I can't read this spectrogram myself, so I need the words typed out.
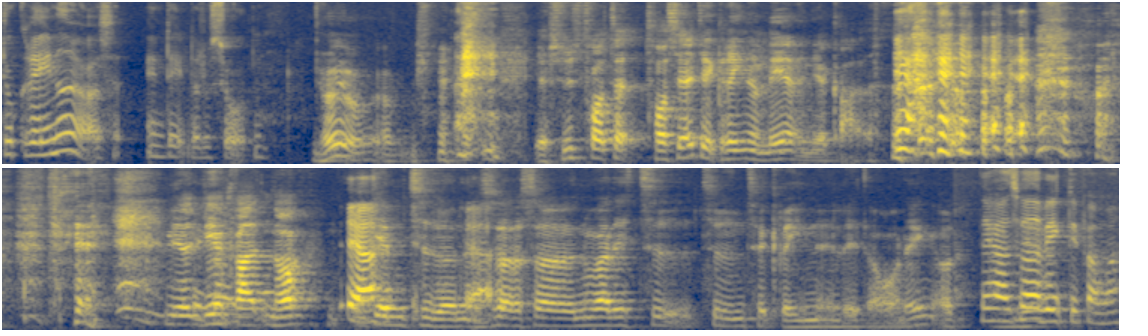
Du grinede jo også en del, da du så den. Jo, jo. Jeg, jeg synes trods, trods alt, jeg griner mere, end jeg græder. Ja. vi, har, vi har grædt nok Ja. ja. gennem tiderne, Ja. ja. så, så nu er det tid, tiden til at grine lidt over det. Ikke? Og, Det har også været vigtigt for mig.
